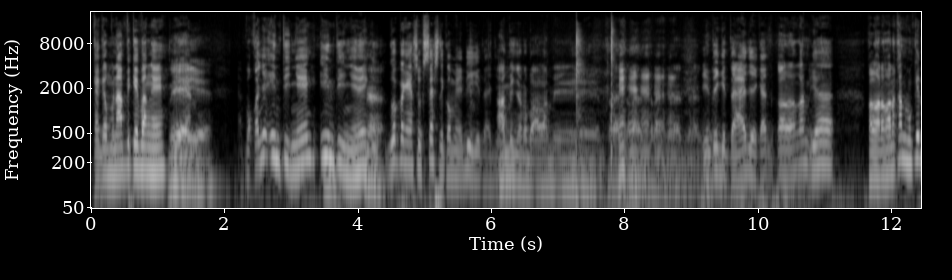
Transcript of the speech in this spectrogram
kagak menafik ya bang ya Iya kan? iya. Ya, pokoknya intinya intinya Nah. gue pengen sukses di komedi gitu aja Amin ya robbal alamin. Keren keren keren keren keren. inti gitu aja kan kalau kan ya kalau orang-orang kan mungkin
